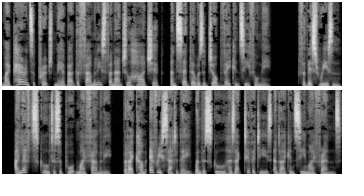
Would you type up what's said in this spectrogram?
My parents approached me about the family's financial hardship and said there was a job vacancy for me. For this reason, I left school to support my family, but I come every Saturday when the school has activities and I can see my friends.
